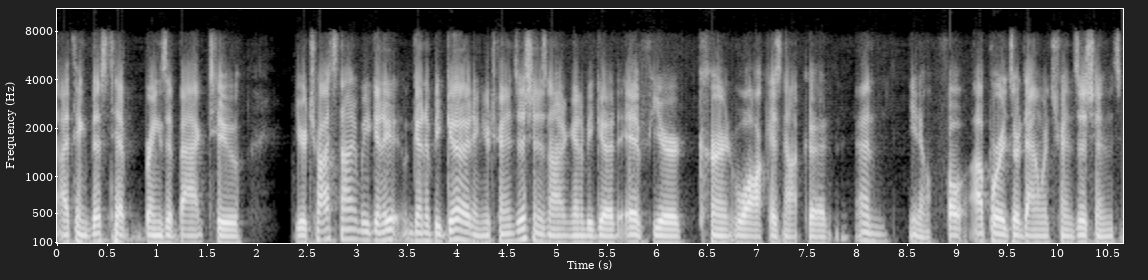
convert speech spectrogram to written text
I think this tip brings it back to your trot's not going to going to be good, and your transition is not going to be good if your current walk is not good. And you know, fo- upwards or downwards transitions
